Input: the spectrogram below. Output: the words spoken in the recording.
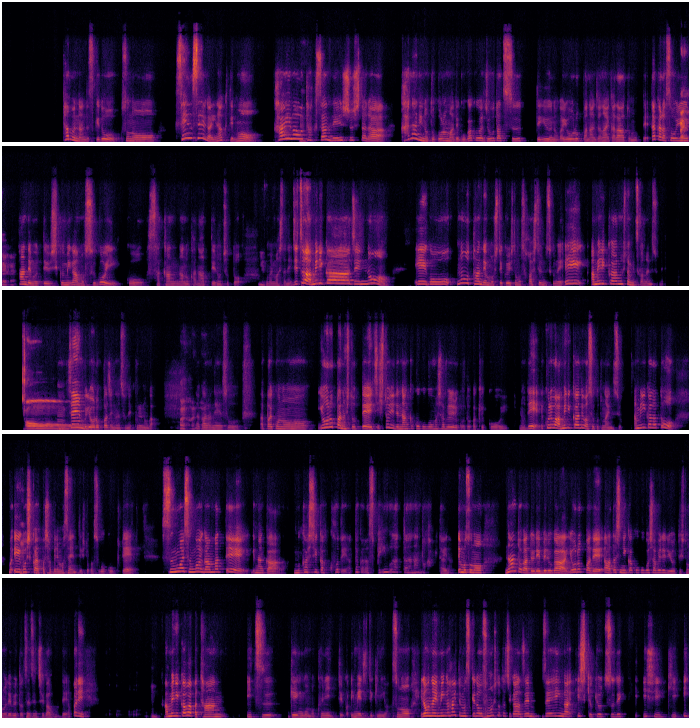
多分なんですけどその先生がいなくても会話をたくさん練習したら、かなりのところまで語学が上達するっていうのがヨーロッパなんじゃないかなと思ってだからそういうはいはいはいタンデムっていう仕組みがもうすごいこう盛んなのかなっていうのをちょっと思いましたね。実はアメリカ人の英語のタンデムをしてくれる人も探してるんですけどね、えアメリカの人は見つからないんですよね。うん、全部ヨーロッパ人なんですよね、来るのが。はいはいはいだからね、そう、やっぱりこのヨーロッパの人って一一人で何カ国語も喋れることが結構多いので、これはアメリカではそういうことないんですよ。アメリカだと、まあ、英語しかやっぱ喋れませんっていう人がすごく多くて、すんごいすんごい頑張って、なんか昔学校でやったからスペイン語だったらなんとかみたいな。でもそのなんとかというレベルがヨーロッパで、あ、私2カ国語喋れるよって人のレベルとは全然違うので、やっぱりうん。アメリカはやっぱ単一言語の国っていうかイメージ的には。そのいろんな移民が入ってますけど、ん。その人たちが全全員が意識を共通で意識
